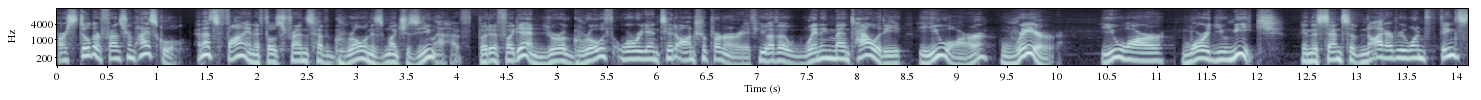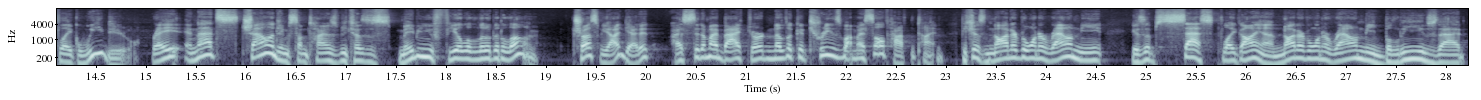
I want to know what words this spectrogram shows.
are still their friends from high school. And that's fine if those friends have grown as much as you have. But if, again, you're a growth oriented entrepreneur, if you have a winning mentality, you are rare. You are more unique in the sense of not everyone thinks like we do, right? And that's challenging sometimes because maybe you feel a little bit alone. Trust me, I get it. I sit in my backyard and I look at trees by myself half the time because not everyone around me is obsessed like I am. Not everyone around me believes that,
